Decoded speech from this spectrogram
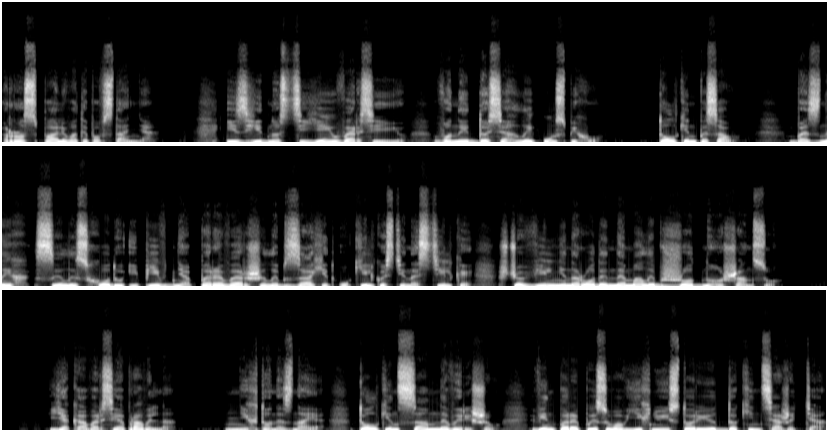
розпалювати повстання. І згідно з цією версією, вони досягли успіху. Толкін писав, без них сили Сходу і Півдня перевершили б Захід у кількості настільки, що вільні народи не мали б жодного шансу. Яка версія правильна? Ніхто не знає. Толкін сам не вирішив. Він переписував їхню історію до кінця життя.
